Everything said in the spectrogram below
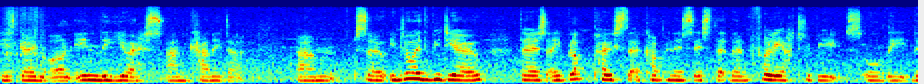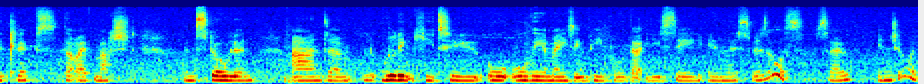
is going on in the US and Canada. Um, so enjoy the video. There's a blog post that accompanies this that then fully attributes all the, the clips that I've mashed and stolen and um, will link you to all, all the amazing people that you see in this resource. So enjoy.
